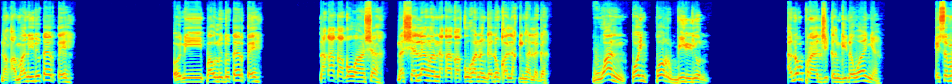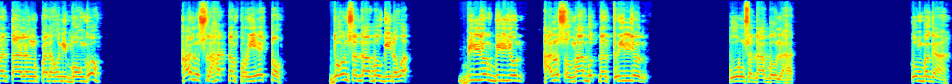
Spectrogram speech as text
ng ama ni Duterte o ni Paulo Duterte, nakakakuha siya na siya lang ang nakakakuha ng ganong kalaking halaga. 1.4 billion. Anong project ang ginawa niya? Eh samantalang nung panahon ni Bongo, halos lahat ng proyekto doon sa Davao ginawa. Bilyon-bilyon, halos umabot ng trilyon. Puro sa Davao lahat. Kumbaga,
